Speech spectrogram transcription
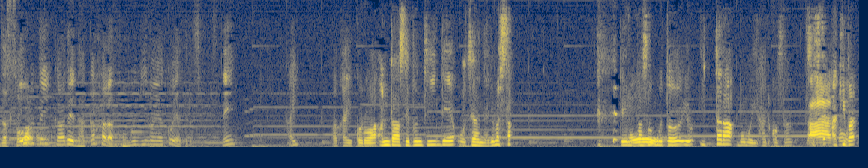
ザ・ソウルテイカーで中原小麦の役をやってらっしゃいますね。若い頃はアンダーセブンティーンでお世話になりました。電波ソングと言ったら、桃井春子さん。そして秋葉、ね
